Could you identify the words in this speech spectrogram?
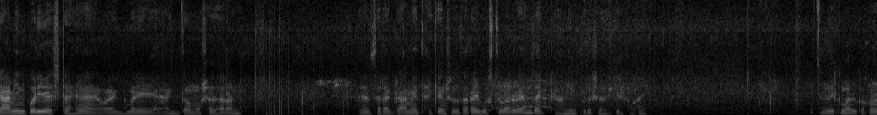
গ্রামীণ পরিবেশটা হ্যাঁ একবারে একদম অসাধারণ। যারা গ্রামে থাকেন, শুধু তারাই বুঝতে পারবেন যে গ্রামীণ পরিবেশ আসলে কীরকম হয়। এরকমভাবে কখনো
